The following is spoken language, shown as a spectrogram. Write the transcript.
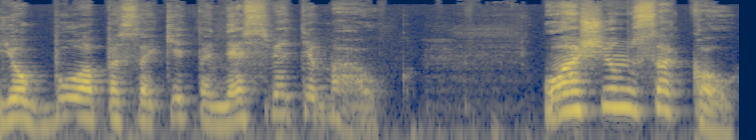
jog buvo pasakyta nesvetimauk. O aš jums sakau,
